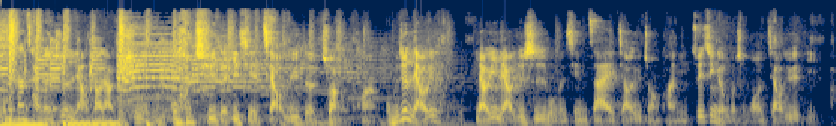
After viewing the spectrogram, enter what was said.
我们刚才呢，就是聊到了，就是我们过去的一些焦虑的状况，我们就聊一聊一聊，就是我们现在焦虑状况。你最近有没有什么焦虑的地方？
